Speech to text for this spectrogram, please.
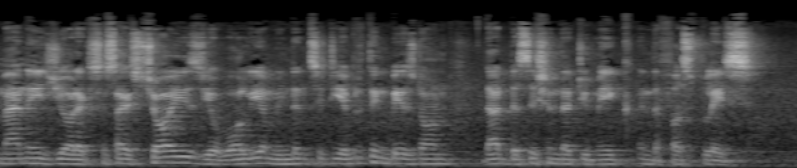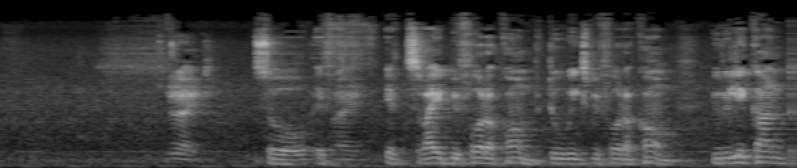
manage your exercise choice your volume intensity everything based on that decision that you make in the first place Right. so if Right. it's right before a comp, two weeks before a comp, you really can't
